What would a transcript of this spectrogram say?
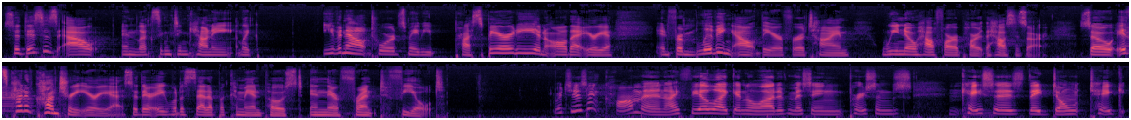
So this is out in Lexington County, like even out towards maybe Prosperity and all that area. And from living out there for a time, we know how far apart the houses are. So it's kind of country area. So they're able to set up a command post in their front field. Which isn't common. I feel like in a lot of missing persons cases, they don't take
